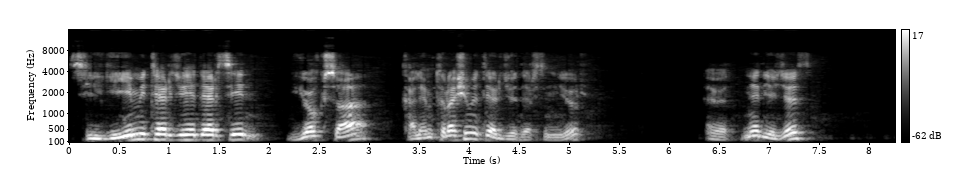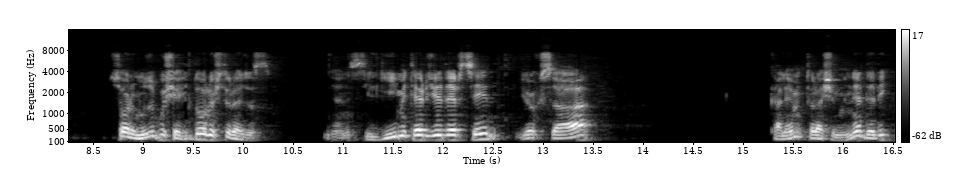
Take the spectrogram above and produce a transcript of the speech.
Silgiyi mi tercih edersin yoksa kalem tıraşı mı tercih edersin diyor. Evet ne diyeceğiz? Sorumuzu bu şekilde oluşturacağız. Yani silgiyi mi tercih edersin yoksa kalem tıraşı mı? Ne dedik?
